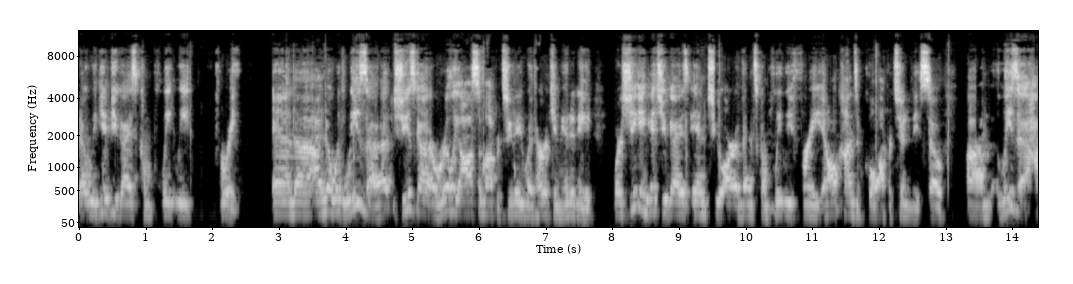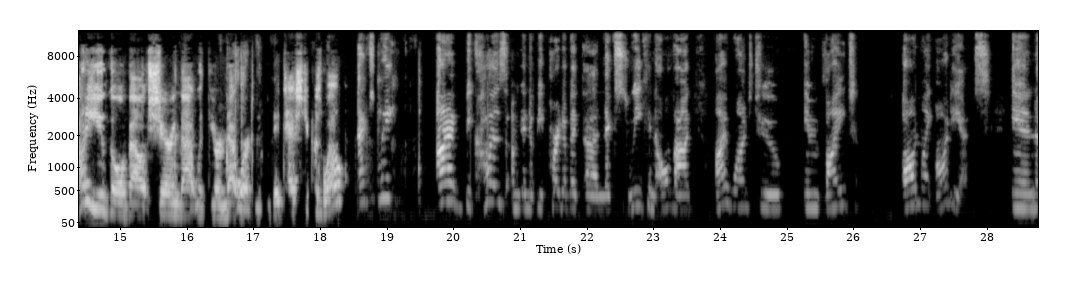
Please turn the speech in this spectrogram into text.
that we give you guys completely free. And uh, I know with Lisa, she's got a really awesome opportunity with her community where she can get you guys into our events completely free and all kinds of cool opportunities. So, um, Lisa, how do you go about sharing that with your network? Did they text you as well? Actually, I because I'm going to be part of it uh, next week and all that. I want to invite all my audience in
